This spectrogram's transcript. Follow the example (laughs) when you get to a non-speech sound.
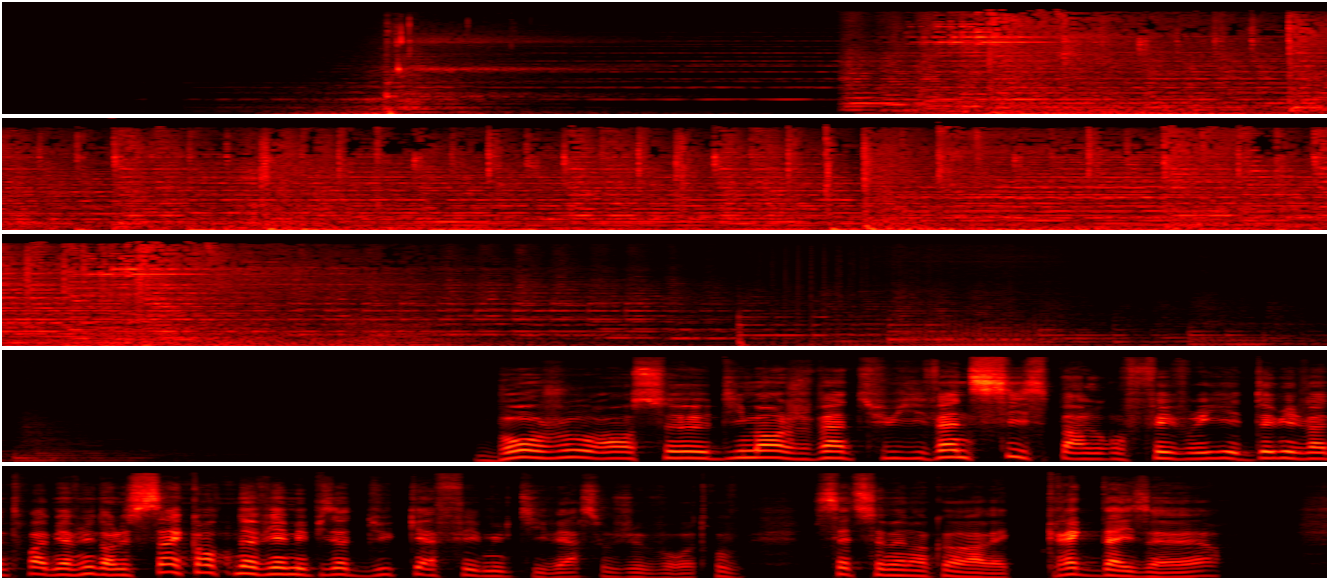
Bonjour en ce dimanche 28, 26 pardon, février 2023. Bienvenue dans le 59e épisode du Café Multiverse où je vous retrouve cette semaine encore avec Greg Dyser.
